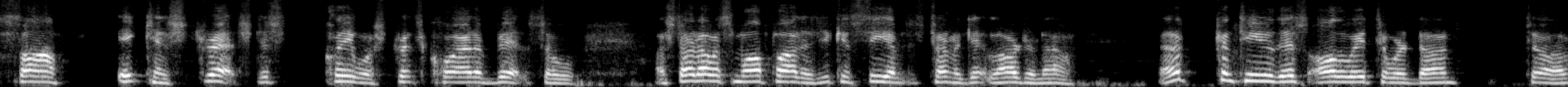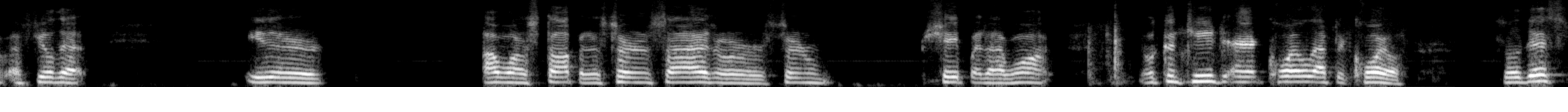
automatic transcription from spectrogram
soft, it can stretch. This clay will stretch quite a bit. So I start out with small pot. As you can see, I'm just trying to get larger now. And I'll continue this all the way till we're done, till I feel that either I want to stop at a certain size or a certain shape that I want. I'll continue to add coil after coil. So this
